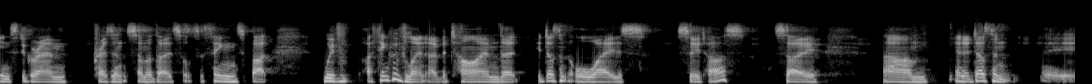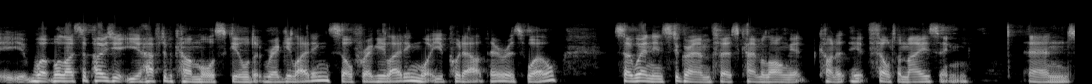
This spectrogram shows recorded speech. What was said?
Instagram presence, some of those sorts of things. But we've I think we've learned over time that it doesn't always suit us. So, um, and it doesn't. Eh, well, well, I suppose you, you have to become more skilled at regulating, self-regulating what you put out there as well. So when Instagram first came along, it kind of it felt amazing, and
